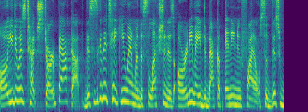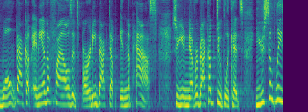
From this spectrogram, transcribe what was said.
All you do is touch Start Backup. This is gonna take you in where the selection is already made to back up any new files. So this won't back up any of the files it's already backed up in the past. So you never back up duplicates. You simply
